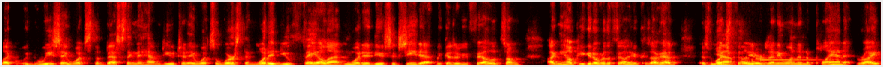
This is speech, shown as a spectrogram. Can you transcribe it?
Like we say, what's the best thing that happened to you today? What's the worst thing? What did you fail at and what did you succeed at? Because if you failed at some, I can help you get over the failure because I've had as much yeah. failure as anyone in the planet, right?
